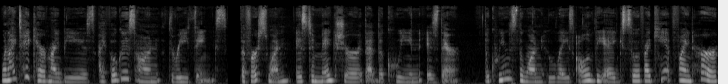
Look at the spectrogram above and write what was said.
When I take care of my bees, I focus on three things. The first one is to make sure that the queen is there. The queen is the one who lays all of the eggs, so if I can't find her,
